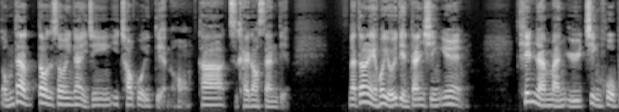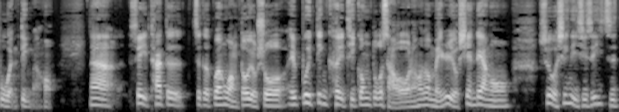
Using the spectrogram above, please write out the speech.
我们到到的时候应该已经一超过一点了哈，它只开到三点。那当然也会有一点担心，因为天然鳗鱼进货不稳定嘛哈。那所以它的这个官网都有说，诶，不一定可以提供多少哦，然后说每日有限量哦。所以我心里其实一直。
